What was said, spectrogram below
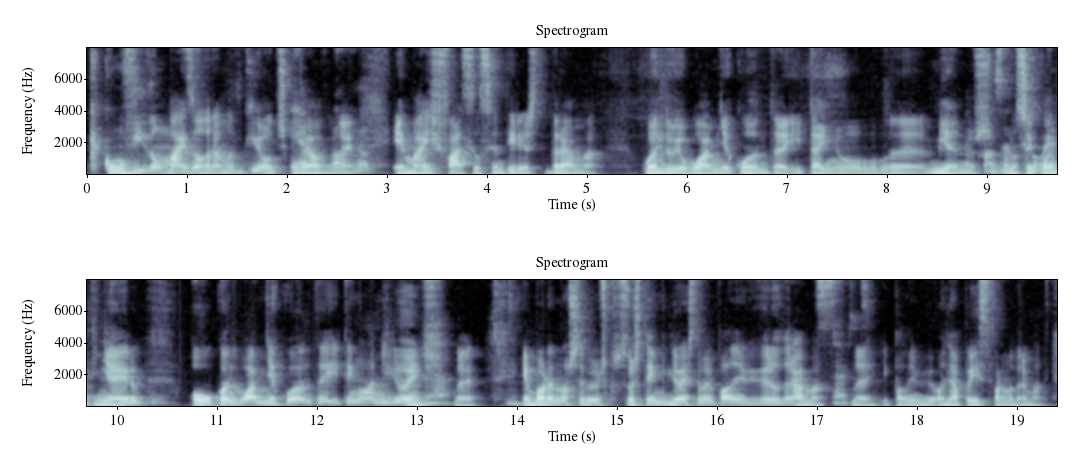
que convidam mais ao drama do que outros, como é, óbvio, não é? óbvio. é mais fácil sentir este drama quando eu vou à minha conta e tenho eh, menos não sei quanto dinheiro, Uhum. Ou quando vou à minha conta e tenho lá milhões. Yeah. é? Uhum. Embora nós sabemos que pessoas que têm milhões também podem viver o drama é? e podem olhar para isso de forma dramática.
